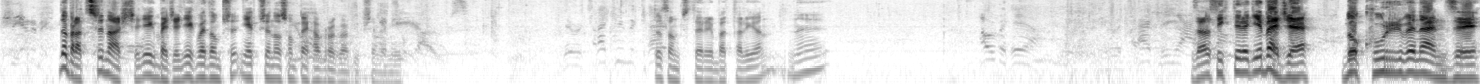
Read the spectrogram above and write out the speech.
dziesięć. Dobra, 13, niech będzie, niech będą, przy, niech przynoszą pecha wrogowi przynajmniej. Tu są cztery bataliony. Zaraz ich tyle nie będzie! Do kurwy nędzy!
